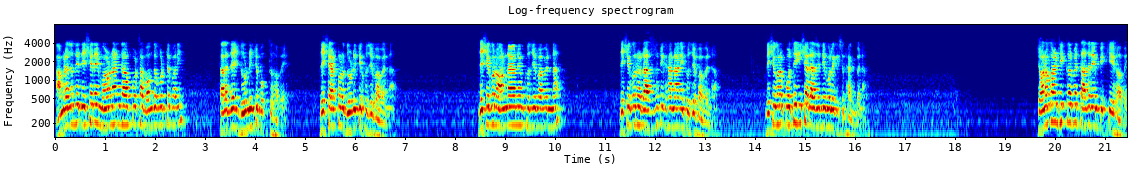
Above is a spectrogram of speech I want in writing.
আমরা যদি দেশের এই মনোনয়ন দেওয়া প্রথা বন্ধ করতে পারি, তাহলে দেশ দুর্নীতিমুক্ত হবে। দেশে আর কোনো দুর্নীতি খুঁজে পাবেন না। দেশে কোনো অন্যায় অনিয়ম খুঁজে পাবেন না। দেশে কোনো রাজনৈতিক হানাহানি খুঁজে পাবেন না। দেশে কোনো প্রতিহিংসা রাজনীতি বলে কিছু থাকবে না। জনগণ ঠিক করবে, তাদের এমপি কে হবে?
